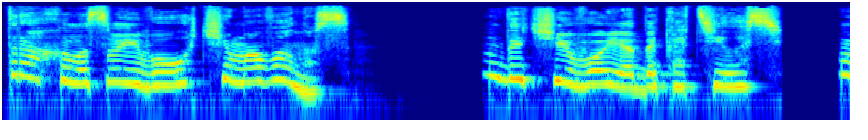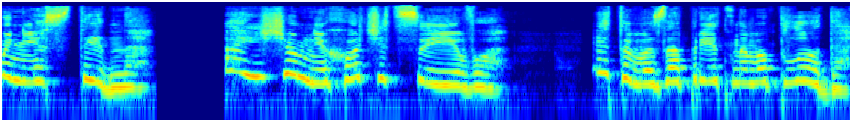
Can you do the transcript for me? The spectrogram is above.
трахала своего отчима Ванус? До чего я докатилась? Мне стыдно. А еще мне хочется его, этого запретного плода,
